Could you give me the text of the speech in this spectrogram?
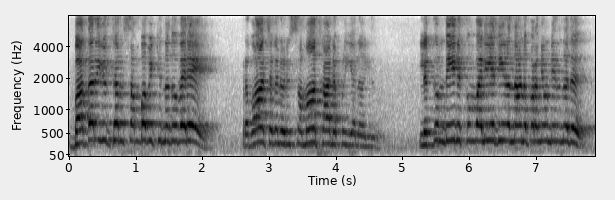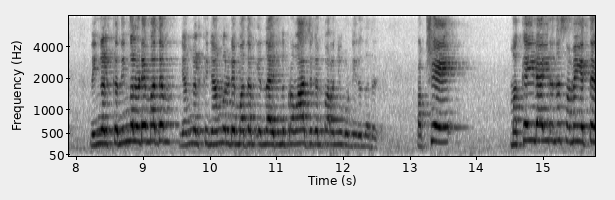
ബദർ യുദ്ധം സംഭവിക്കുന്നതുവരെ പ്രവാചകൻ ഒരു സമാധാന പ്രിയനായിരുന്നു ലക്കും ദീനക്കും വലിയ ദീൻ എന്നാണ് പറഞ്ഞുകൊണ്ടിരുന്നത്. നിങ്ങൾക്ക് നിങ്ങളുടെ മതം ഞങ്ങൾക്ക് ഞങ്ങളുടെ മതം എന്നായിരുന്നു പ്രവാചകൻ പറഞ്ഞുകൊണ്ടിരുന്നത്. പക്ഷേ മക്കയിലായിരുന്ന സമയത്ത്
